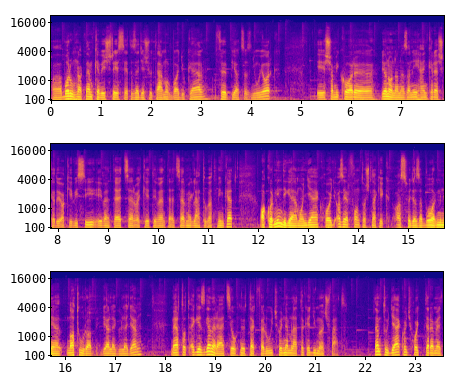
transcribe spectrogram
a borunknak nem kevés részét az Egyesült Államokba adjuk el, a fő piac az New York, és amikor jön onnan az a néhány kereskedő, aki viszi évente egyszer vagy két évente egyszer meglátogat minket, akkor mindig elmondják, hogy azért fontos nekik az, hogy az a bor minél natúrabb jellegű legyen, mert ott egész generációk nőttek fel úgy, hogy nem láttak egy gyümölcsfát. Nem tudják, hogy hogy terem egy...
